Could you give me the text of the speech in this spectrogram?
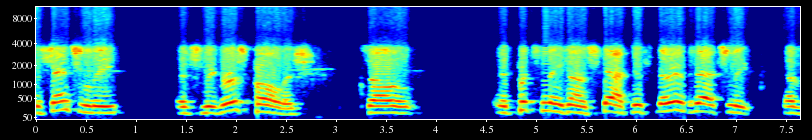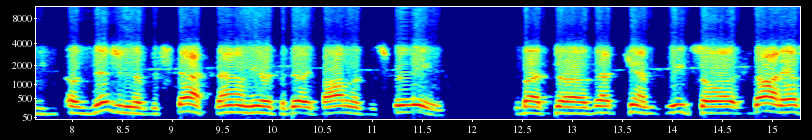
essentially, it's reverse Polish. So it puts things on stack. This, there is actually a, a, vision of the stack down here at the very bottom of the screen, but uh, that can't read. So uh, dot S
